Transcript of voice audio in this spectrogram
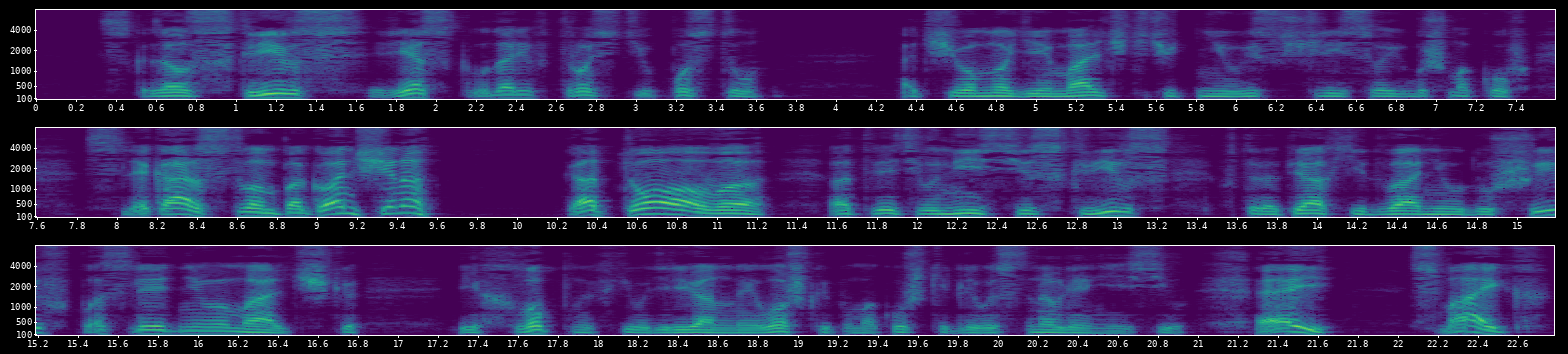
— сказал Сквирс, резко ударив тростью по столу, отчего многие мальчики чуть не выскочили из своих башмаков. — С лекарством покончено? — Готово! — ответила миссис Сквирс, в торопях едва не удушив последнего мальчика и хлопнув его деревянной ложкой по макушке для восстановления сил. — Эй, Смайк,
